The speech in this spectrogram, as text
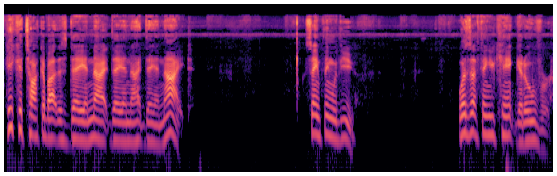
He could talk about this day and night, day and night, day and night. Same thing with you. What is that thing you can't get over?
